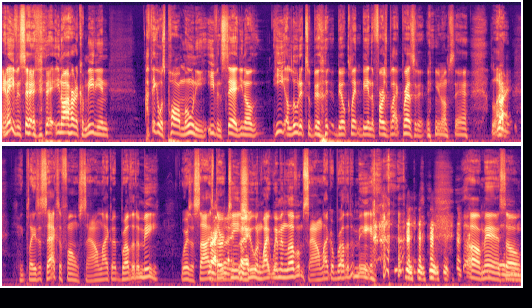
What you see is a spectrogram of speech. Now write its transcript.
And they even said, you know, I heard a comedian, I think it was Paul Mooney, even said, you know, he alluded to Bill, Bill Clinton being the first black president. You know what I'm saying? Like, Right. He plays a saxophone, sound like a brother to me. Wears a size Right, 13 right, right. shoe and white women love him. Sound like a brother to me. oh man, so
